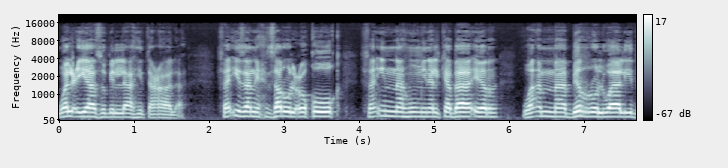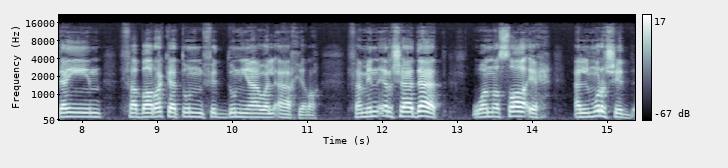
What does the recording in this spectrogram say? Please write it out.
والعياذ بالله تعالى. فإذا احذروا العقوق فإنه من الكبائر. وأما بر الوالدين فبركة في الدنيا والآخرة. فمن إرشادات ونصائح المرشد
